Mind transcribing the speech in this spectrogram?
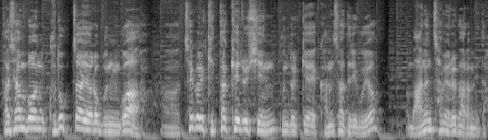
다시 한번 구독자 여러분과 어, 책을 기탁해주신 분들께 감사드리고요. 많은 참여를 바랍니다.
